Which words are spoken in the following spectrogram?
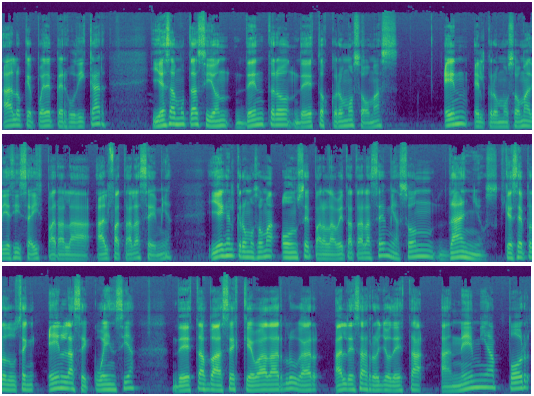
a lo que puede perjudicar. Y esa mutación dentro de estos cromosomas, en el cromosoma 16 para la alfa talasemia y en el cromosoma 11 para la beta talasemia, son daños que se producen en la secuencia de estas bases que va a dar lugar al desarrollo de esta anemia por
